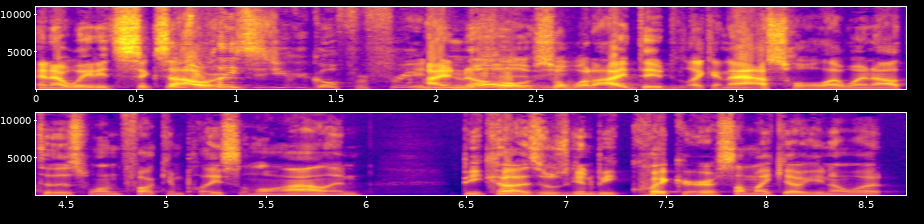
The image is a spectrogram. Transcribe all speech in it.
And I waited six There's hours. places you could go for free. I know. So what I did, like an asshole, I went out to this one fucking place in Long Island because it was gonna be quicker. So I'm like, yo, you know what?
